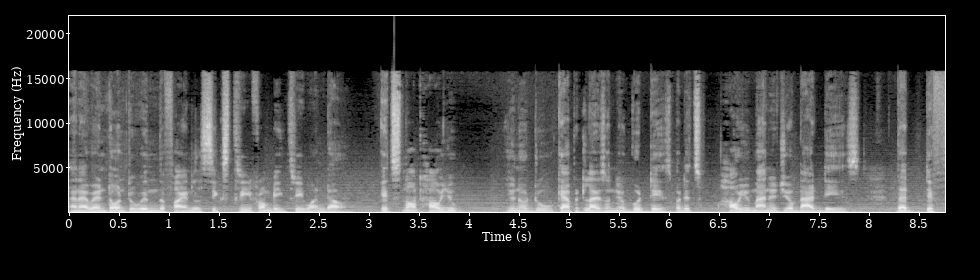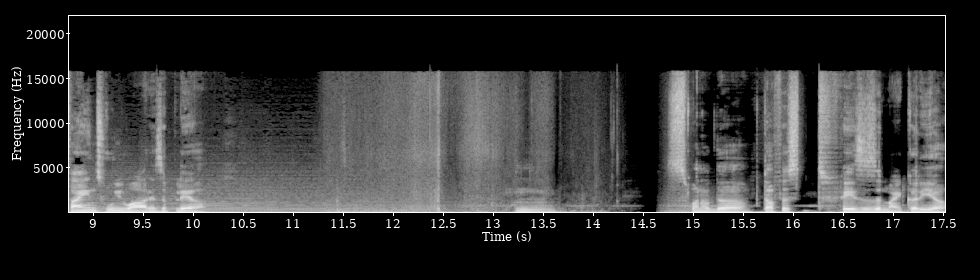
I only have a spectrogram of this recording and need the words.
and I went on to win the final 6-3 from being 3-1 down. It's not how you you know do capitalize on your good days, but it's how you manage your bad days that defines who you are as a player. Hmm. It's one of the toughest phases in my career.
